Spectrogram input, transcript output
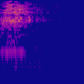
be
